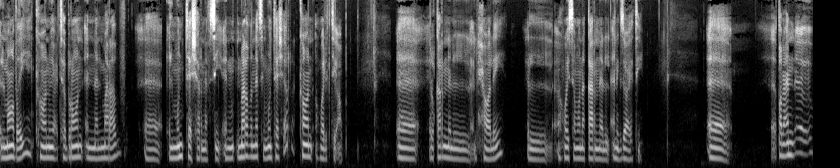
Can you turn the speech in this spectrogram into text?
الماضي كانوا يعتبرون أن المرض أه المنتشر نفسي المرض النفسي المنتشر كان هو الاكتئاب. آه القرن الحالي هو يسمونه قرن الأنكزايتي. آه طبعا آه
